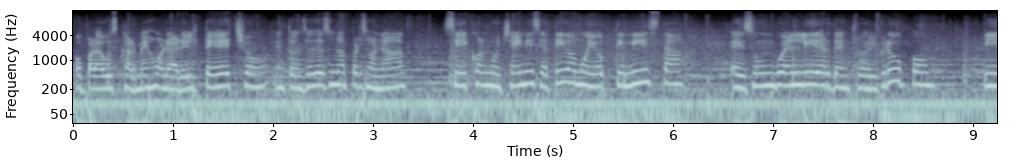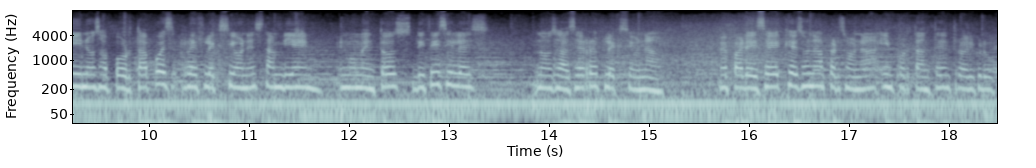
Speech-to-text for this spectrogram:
o para buscar mejorar el techo. Entonces es una persona, sí, con mucha iniciativa, muy optimista, es un buen líder dentro del grupo y nos aporta pues reflexiones también en momentos difíciles, nos hace reflexionar. Me parece que es una persona importante dentro del grupo.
